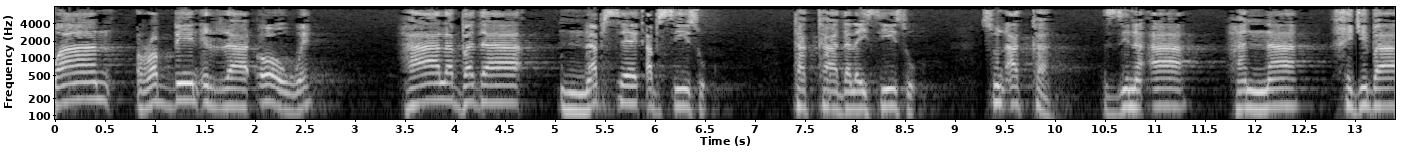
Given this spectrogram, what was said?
waan rabbiin irraa dhoowwe haala badaa nafsee qabsiisu takkaa dalaysiisu sun akka zina'aa hannaa kijibaa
